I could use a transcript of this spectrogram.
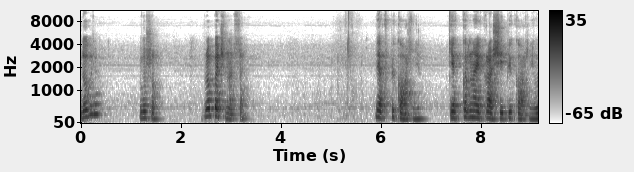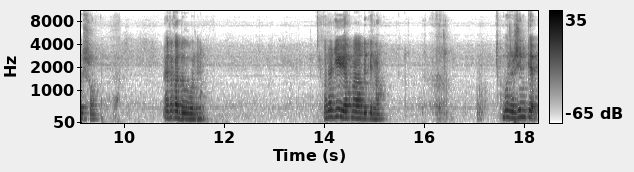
Добре. Ви що? Пропечене все. Як в пікарні. Як в найкращій пікарні. Ви що? Я така довольна. Радію, як мала дитина. Боже, жінки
